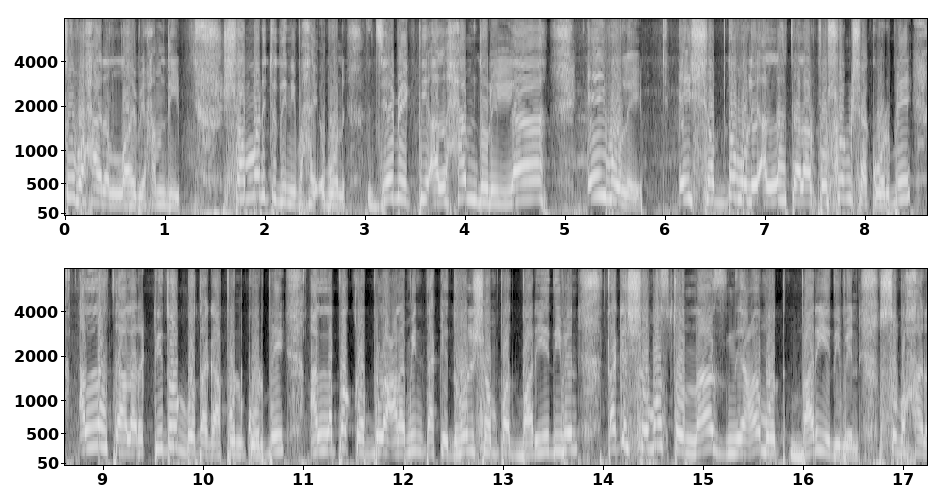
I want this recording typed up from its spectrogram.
সুবহানাল্লাহি বিহামদি। সম্মানিত দিনী ভাই বোন, যে ব্যক্তি আলহামদুলিল্লাহ এই বলে এই শব্দ বলে আল্লাহ তালার প্রশংসা করবে, আল্লাহ তালার কৃতজ্ঞতা জ্ঞাপন করবে। আল্লাহ পাক রব্বুল আলমিন তাকে ধন সম্পদ বাড়িয়ে দিবেন, তাকে সমস্ত নাজ নিয়ামত বাড়িয়ে দিবেন। সুবাহান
